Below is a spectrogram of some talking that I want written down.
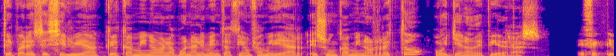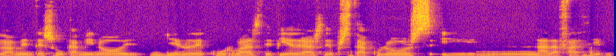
¿Te parece, Silvia, que el camino a la buena alimentación familiar es un camino recto o lleno de piedras? Efectivamente, es un camino lleno de curvas, de piedras, de obstáculos y nada fácil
